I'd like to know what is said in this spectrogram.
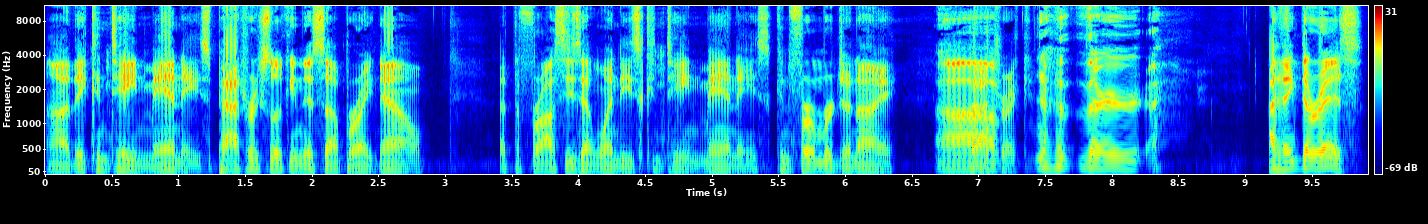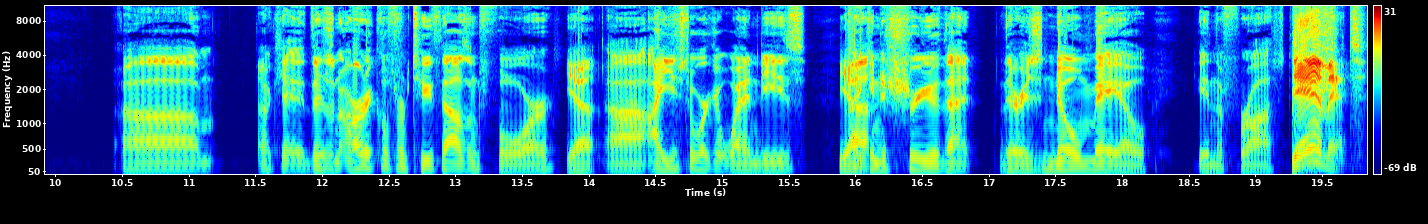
uh, they contain mayonnaise. Patrick's looking this up right now. That the Frosties at Wendy's contain mayonnaise. Confirm or deny? Uh, Patrick. They're I think there is. um okay. There's an article from 2004. Yeah, Uh, I used to work at Wendy's. yeah. I can assure you that there is no mayo in the frost. Damn it!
